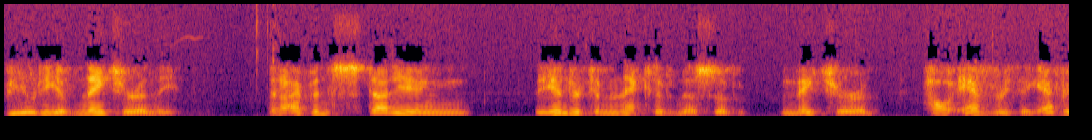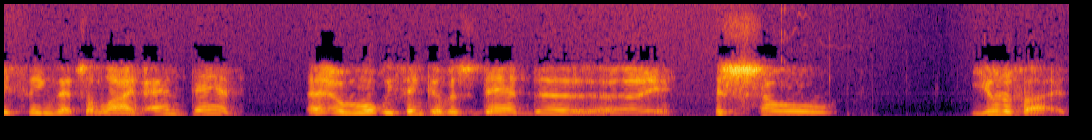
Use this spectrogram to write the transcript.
beauty of nature, and the and I've been studying the interconnectedness of nature and how everything, everything that's alive and dead, uh, what we think of as dead, uh, is so unified.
